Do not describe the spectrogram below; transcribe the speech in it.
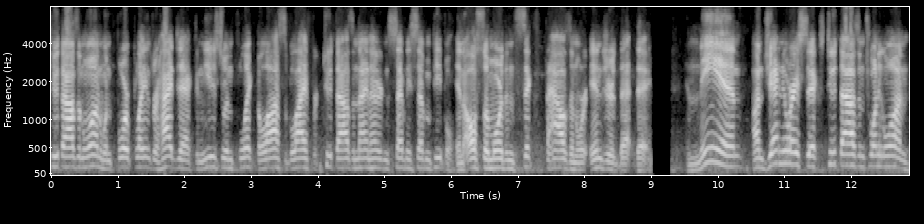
2001, when four planes were hijacked and used to inflict the loss of life for 2,977 people. And also more than 6,000 were injured that day. And then on January 6th, 2021,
